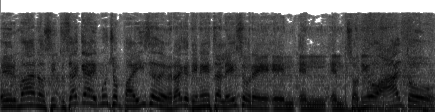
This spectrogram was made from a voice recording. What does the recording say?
Hermano, sí, tú sabes que hay muchos países de verdad que tienen esta ley sobre el, el- el sonido alto.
